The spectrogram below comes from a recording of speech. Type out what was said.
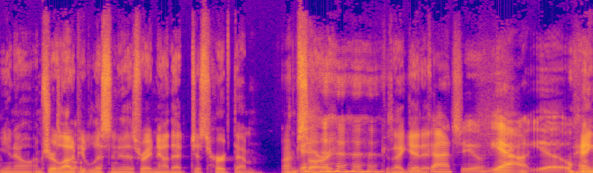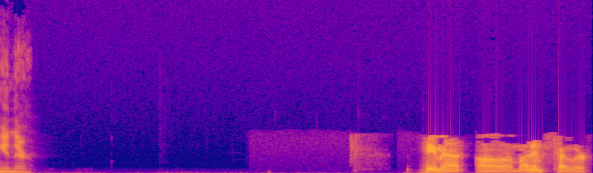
You know, I'm sure a lot of people listening to this right now that just hurt them. I'm sorry because I get it. Got you. Yeah, you. Hang in there. Hey Matt, uh, my name's Tyler.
